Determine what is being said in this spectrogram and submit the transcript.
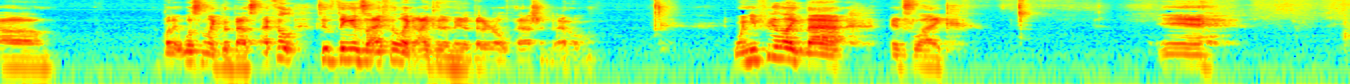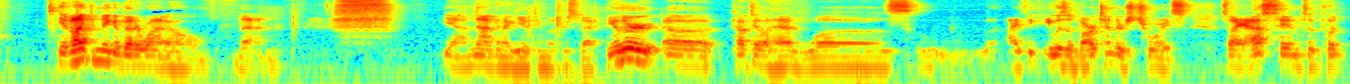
Um, but it wasn't like the best. I felt, see, the thing is, I feel like I could have made a better old fashioned at home. When you feel like that, it's like, eh. If I could make a better one at home, then yeah, I'm not gonna give too much respect. The other uh, cocktail I had was, I think it was a bartender's choice. So I asked him to put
